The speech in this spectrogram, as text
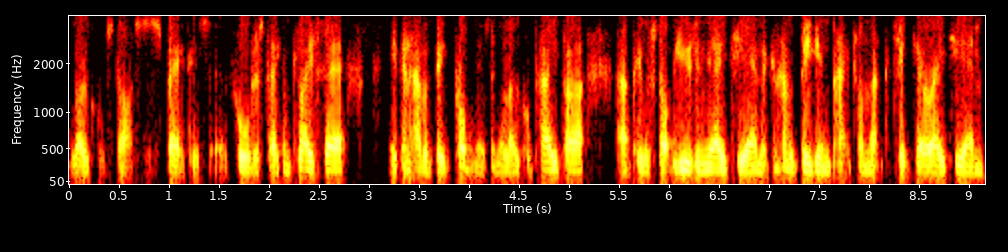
local starts to suspect it's, uh, fraud has taken place there, it can have a big problem. It's in the local paper. Uh, people stop using the ATM. It can have a big impact on that particular ATM.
